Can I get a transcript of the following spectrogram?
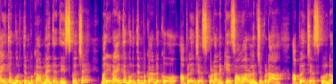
రైతు గుర్తింపు కార్డును అయితే తీసుకొచ్చాయి. మరి రైతు గుర్తింపు కార్డుకు అప్లై చేసుకోవడానికి సోమవారం నుంచి కూడా అప్లై చేసుకుంటూ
